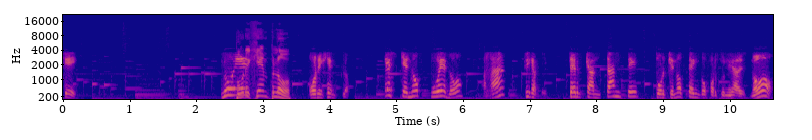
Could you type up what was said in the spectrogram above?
que. No por ejemplo. Por ejemplo, es que no puedo, ajá, fíjate, ser cantante porque no tengo oportunidades. No.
